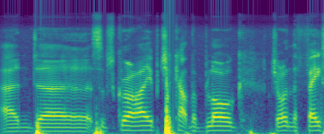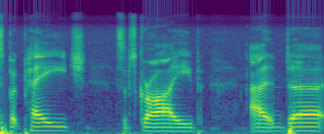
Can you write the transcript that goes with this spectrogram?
And uh, subscribe, check out the blog, join the Facebook page, subscribe, and uh,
